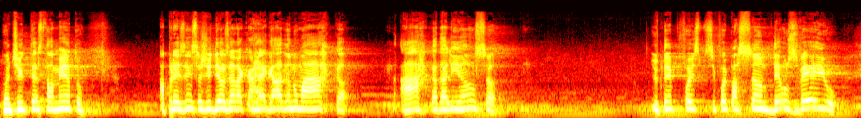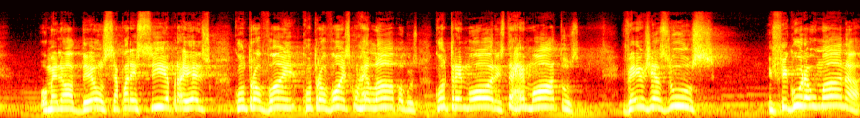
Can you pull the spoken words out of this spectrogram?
No Antigo Testamento, a presença de Deus era carregada numa arca, a arca da aliança. E o tempo foi, se foi passando, Deus veio, ou melhor, Deus se aparecia para eles com trovões, com trovões, com relâmpagos, com tremores, terremotos. Veio Jesus em figura humana.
